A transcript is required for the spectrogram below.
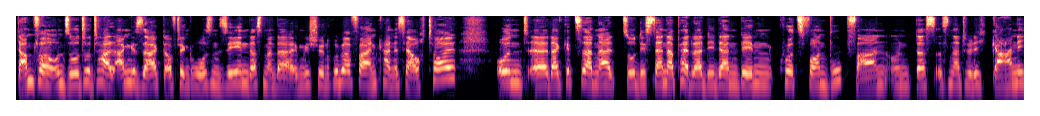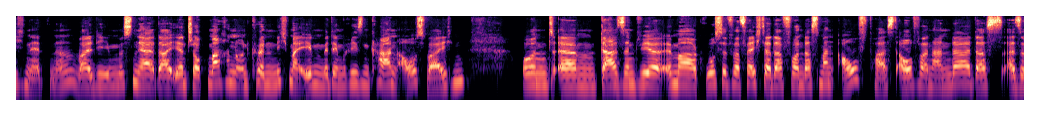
Dampfer und so total angesagt auf den großen Seen, dass man da irgendwie schön rüberfahren kann, ist ja auch toll. Und äh, da gibt's dann halt so die Stand-Up-Paddler, die dann den kurz vor den Bug fahren. Und das ist natürlich gar nicht nett, ne? weil die müssen ja da ihren Job machen und können nicht mal eben mit dem riesen Kahn ausweichen. Und ähm, da sind wir immer große Verfechter davon, dass man aufpasst aufeinander, dass also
